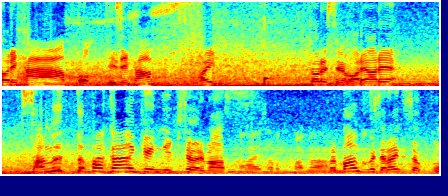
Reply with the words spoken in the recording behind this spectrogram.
สวัสดีครับผม TJ ครับはい今日ですね我々サムットパカーン県に来ておりますはい、サバトパこれが。バンコクじゃないんですよここ、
